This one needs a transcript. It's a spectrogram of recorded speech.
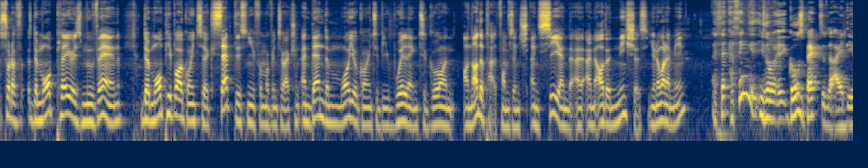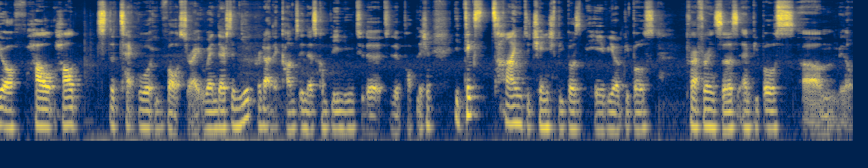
sort of the more players move in the more people are going to accept this new form of interaction and then the more you're going to be willing to go on on other platforms and, and see and, and, and other niches. You know what i mean? I, th- I think you know it goes back to the idea of how how the tech world evolves right? When there's a new product that comes in that's completely new to the to the population it takes time to change people's behavior people's preferences and people's um you know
